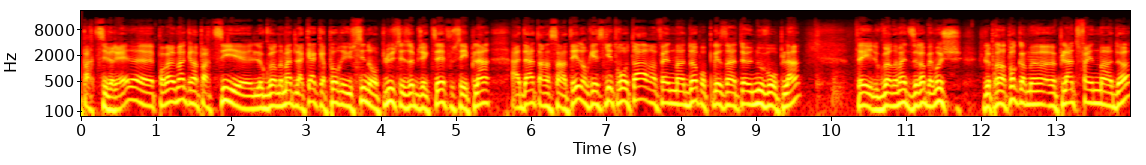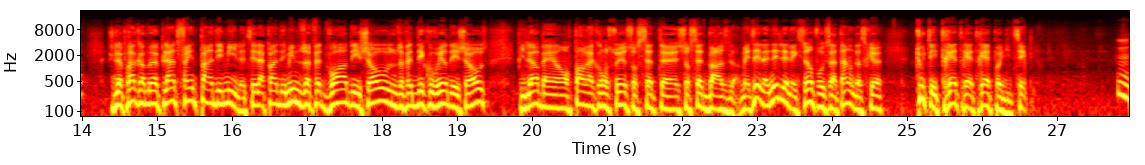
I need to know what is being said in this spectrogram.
en partie vrai. Probablement qu'en partie, euh, le gouvernement de la CAQ n'a pas réussi non plus ses objectifs ou ses plans à date en santé. Donc, est-ce qu'il est trop tard en fin de mandat pour présenter un nouveau plan? Le gouvernement dira, ben moi, je, je le prends pas comme un, plan de fin de mandat, je le prends comme un plan de fin de pandémie. La pandémie nous a fait voir des choses, nous a fait découvrir des choses, puis là, ben, on repart à construire sur cette, euh, sur cette base-là. Mais l'année de l'élection, il faut s'attendre à ce que tout est très, très, très politique. là.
